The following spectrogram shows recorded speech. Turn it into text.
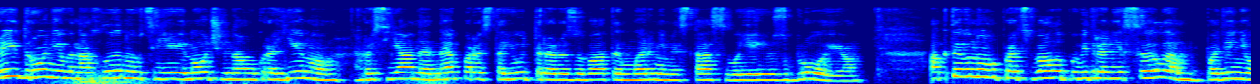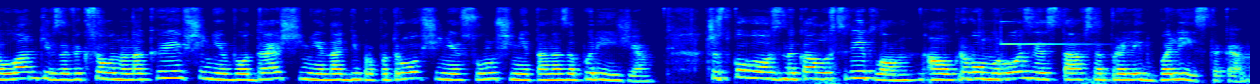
Рій дронів нахлинув цієї ночі на Україну. Росіяни не перестають тероризувати мирні міста своєю зброєю. Активно працювали повітряні сили. Падіння уламків зафіксовано на Київщині, в Одещині, на Дніпропетровщині, Сумщині та на Запоріжжі. Частково зникало світло, а у кривому розі стався приліт балістики.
